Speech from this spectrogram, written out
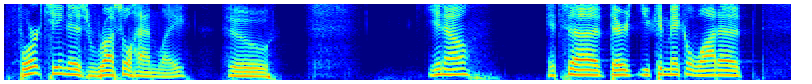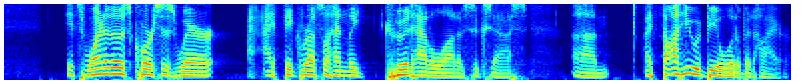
14 is Russell Henley, who, you know, it's a there you can make a lot of. It's one of those courses where I think Russell Henley could have a lot of success. Um, I thought he would be a little bit higher.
